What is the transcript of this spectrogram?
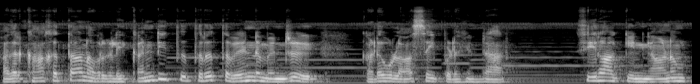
அதற்காகத்தான் அவர்களை கண்டித்து திருத்த வேண்டும் என்று கடவுள் ஆசைப்படுகின்றார். சீராக்கின் ஞானம்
